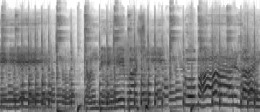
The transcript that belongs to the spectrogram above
রে। কান্দে বাসি তোমার লাই।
